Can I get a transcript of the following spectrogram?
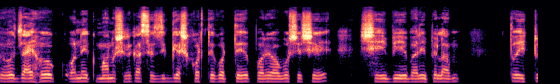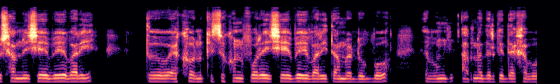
তো যাই হোক, অনেক মানুষের কাছে জিজ্ঞেস করতে করতে পরে অবশেষে সেই বিয়ে বাড়ি পেলাম। তো একটু সামনে সেই বিয়ে বাড়ি তো এখন কিছুক্ষণ পরেই সেই বিয়ে বাড়িতে আমরা ঢুকবো এবং আপনাদেরকে দেখাবো।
